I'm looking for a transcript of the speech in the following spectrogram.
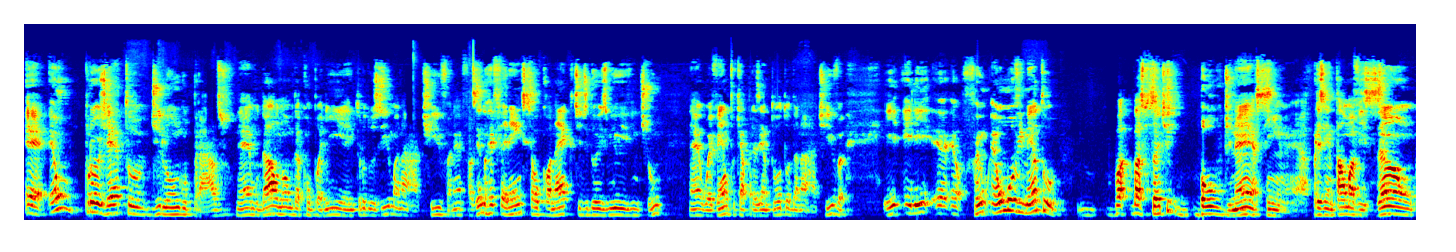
É, é um projeto de longo prazo, né? Mudar o nome da companhia, introduzir uma narrativa, né? Fazendo referência ao Connect de 2021, né, o evento que apresentou toda a narrativa, ele é, é, foi um, é um movimento bastante bold, né? Assim, apresentar uma visão,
